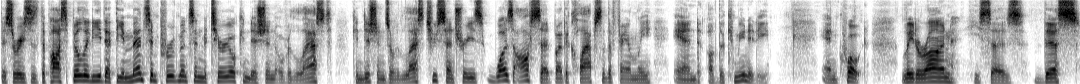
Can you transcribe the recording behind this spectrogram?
This raises the possibility that the immense improvements in material condition over the last conditions over the last 2 centuries was offset by the collapse of the family and of the community. End quote. Later on, he says this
